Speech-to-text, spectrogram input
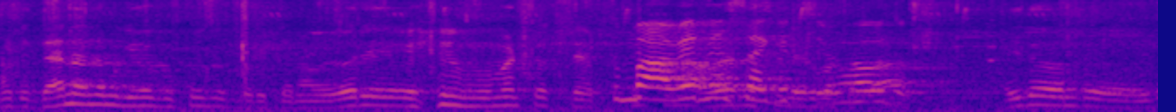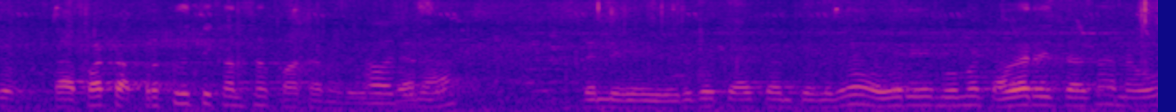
ನೋಡಿ ಧ್ಯಾನ ನಮಗೆ ಇವಾಗ ಉಪಯೋಗ ಬರುತ್ತೆ. ನಾವು ಎವರಿ ಮೂಮೆಂಟ್ಸ್ ತುಂಬಾ ಅವೇರ್ನೆಸ್ ಆಗಿರ್ತೀವಿ ಹೌದು. ಇದು ಒಂದು ಇದು ಪಾಠ ಪ್ರಕೃತಿ ಕಲಿಸೋ ಪಾಠ ನೋಡಿ. ಧ್ಯಾನ. ಇದರಲ್ಲಿ ಇರಬೇಕು ಯಾಕಂತ ಅಂತ ಹೇಳಿದ್ರೆ ಅವರೇ ಮೂಮೆಂಟ್ ಅವೇರ್ ಇದ್ದಾಗ ನಾವು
